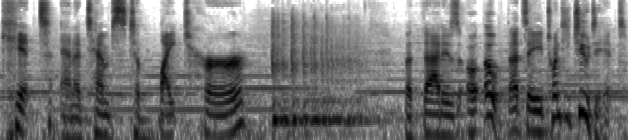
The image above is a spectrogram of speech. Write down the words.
Kit and attempts to bite her. But that is. Oh, oh that's a 22 to hit.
